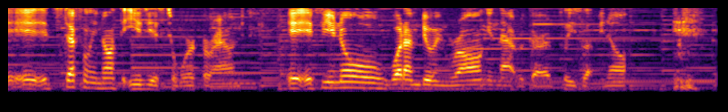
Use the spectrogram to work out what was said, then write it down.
it's definitely not the easiest to work around. If you know what I'm doing wrong in that regard, please let me know.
